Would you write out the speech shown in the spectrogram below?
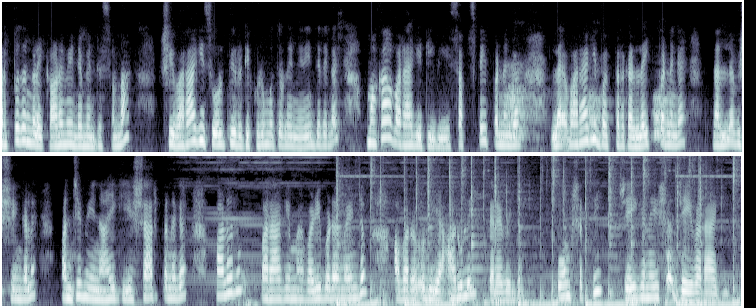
அற்புதங்களை காண வேண்டும் என்று சொன்னால் ஸ்ரீ வராகி சோல் பியூரிட்டி குடும்பத்துடன் இணைந்திருங்கள். மகா வராகி டிவியை சப்ஸ்கிரைப் பண்ணுங்கள் ல- வராகி பக்தர்கள் லைக் பண்ணுங்கள் நல்ல விஷயங்களை பஞ்சமி நாயகியை ஷேர் பண்ணுங்கள் பலரும் வராகிமை வழிபட வேண்டும். அவருடைய அருளை பெற வேண்டும். ஓம் சக்தி. ஜெய் கணேஷா. ஜெய் வராகி.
